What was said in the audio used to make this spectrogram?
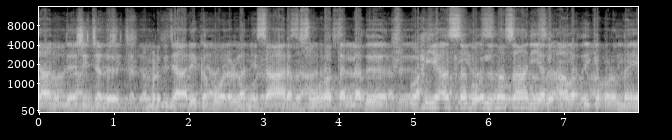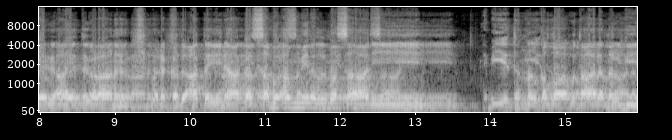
ഞാൻ ഉദ്ദേശിച്ചത്. നമ്മൾ വിചാരിക്കും പോലുള്ള നിസാരം സൂറത്തല്ലത്. വഹിയ അസ്സബുൽ മസാനി അത് ആവർത്തിക്കപ്പെടുന്ന ഏഴ് ആയത്തുകളാണ്. വലക്കത് അതൈനാക സബ് അമ്മിനൽ മസാനി. നബിയെ തങ്ങൾക്ക് അല്ലാഹു തആല നൽകി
